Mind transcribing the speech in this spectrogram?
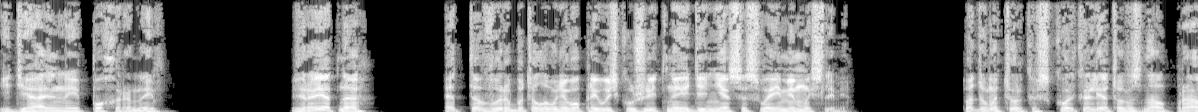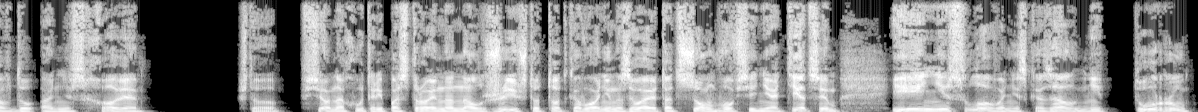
идеальные похороны. Вероятно, это выработало у него привычку жить наедине со своими мыслями. Подумать только, сколько лет он знал правду о Несхове, что все на хуторе построено на лжи, что тот, кого они называют отцом, вовсе не отец им, и ни слова не сказал ни Туру,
